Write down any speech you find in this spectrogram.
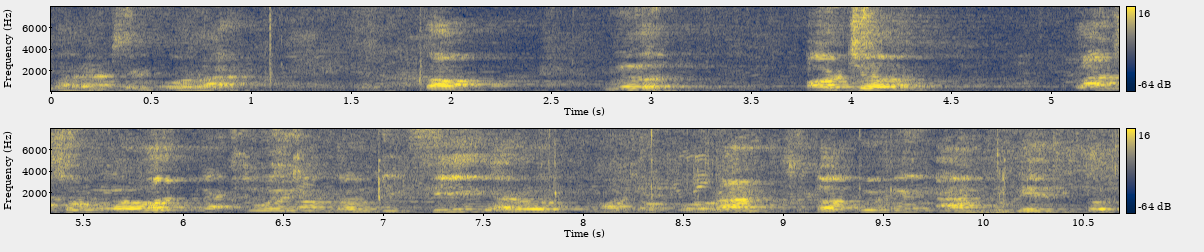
barang sing ora ketok. Ngono. Ojo langsung ngelek nek kowe nonton TV karo maca koran sebab kuwi ning ambune entut.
